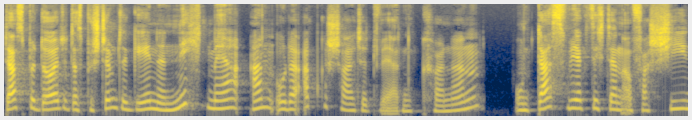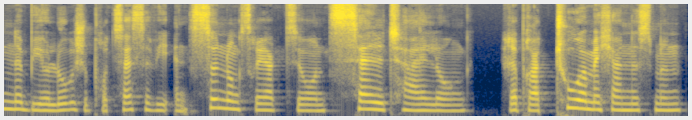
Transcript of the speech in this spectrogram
Das bedeutet, dass bestimmte Gene nicht mehr an- oder abgeschaltet werden können. Und das wirkt sich dann auf verschiedene biologische Prozesse wie Entzündungsreaktion, Zellteilung, Reparaturmechanismen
